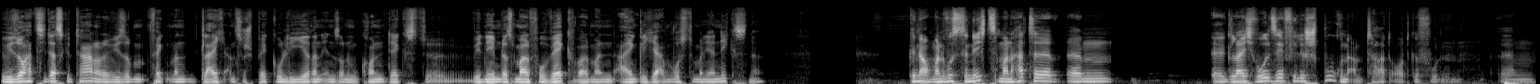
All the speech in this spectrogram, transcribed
Wieso hat sie das getan oder wieso fängt man gleich an zu spekulieren in so einem Kontext? Äh, wir nehmen das mal vorweg, weil man eigentlich ja wusste man ja nichts, ne? Genau, man wusste nichts. Man hatte ähm, äh, gleichwohl sehr viele Spuren am Tatort gefunden. Ähm,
